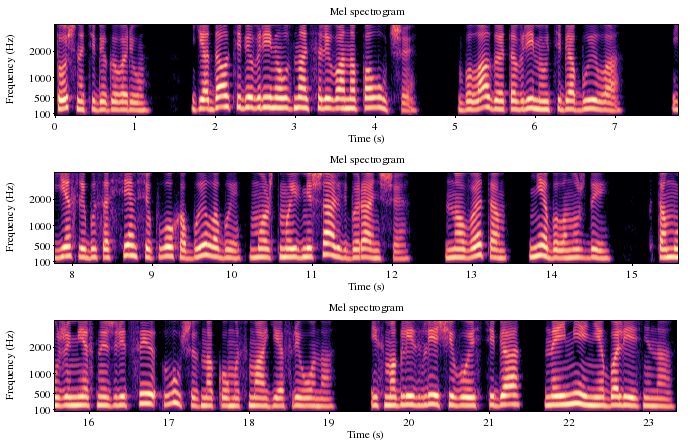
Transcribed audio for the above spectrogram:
Точно тебе говорю. Я дал тебе время узнать Соливана получше. Благо, это время у тебя было. Если бы совсем все плохо было бы, может, мы и вмешались бы раньше. Но в этом не было нужды. К тому же местные жрецы лучше знакомы с магией Африона и смогли извлечь его из тебя наименее болезненно.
